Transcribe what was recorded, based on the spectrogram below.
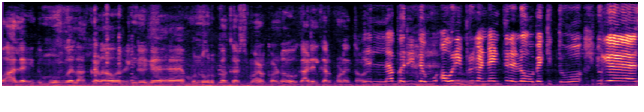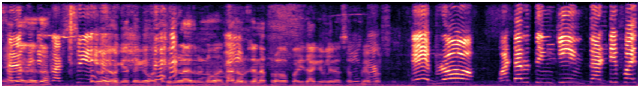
ವಾಲೆ ಇದು ಮೂಗ್ವೆಲ್ ಹಾಕೊಳ್ಳೋ ರಿಂಗಿಗೆ ಮುನ್ನೂರು ರೂಪಾಯಿ ಖರ್ಚು ಮಾಡ್ಕೊಂಡು ಗಾಡಿಲಿ ಕರ್ಕೊಂಡೋಯ್ತು ಅವಳು. ಎಲ್ಲ ಬರೀ ಡಮ್ಮು. ಅವ್ರಿಬ್ರು ಗಂಡ ಹೆಂಡ್ತಿರ ಎಲ್ಲ ಹೋಗ್ಬೇಕಿತ್ತು. ಇವ್ರಿಗೆ ಸೆಲೆಬ್ರಿಟಿ ಕರ್ಸಿ. ಯೋಗ್ಯತೆಗೆ ಒಂದ್ ತಿಂಗಳಾದ್ರೂ ನಾನೂರು ಜನ ಇದಾಗಿರ್ಲಿಲ್ಲ ಸಬ್ಸ್ಕ್ರೈಬರ್ಸ್ ಏ bro what are thinking thirty five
